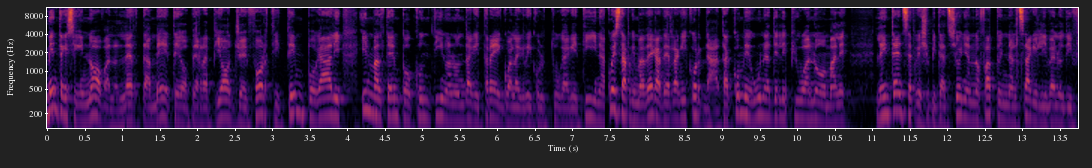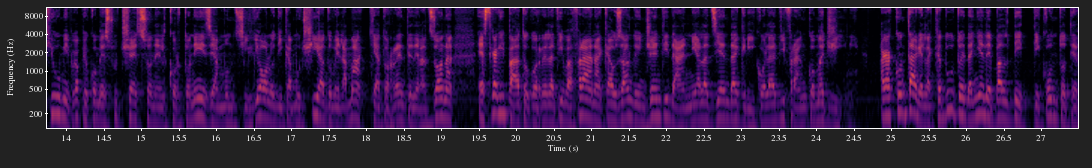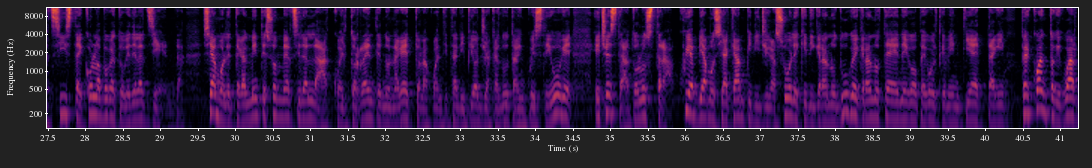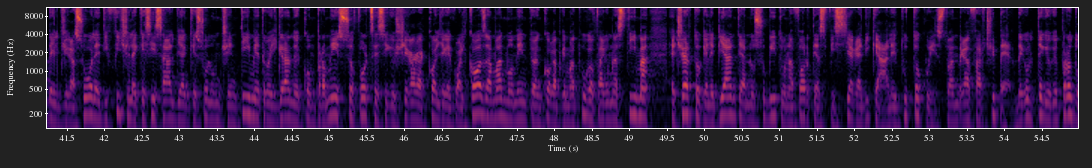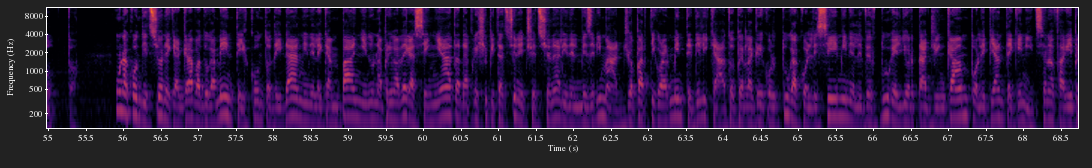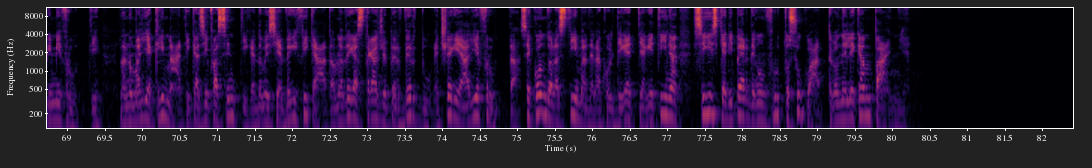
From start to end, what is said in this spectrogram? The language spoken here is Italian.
Mentre si rinnova l'allerta meteo per piogge e forti temporali, il maltempo continua a non dare tregua all'agricoltura retina. Questa primavera verrà ricordata come una delle più anomale. Le intense precipitazioni hanno fatto innalzare il livello di fiumi, proprio come è successo nel Cortonese, a Monsigliolo di Camucia, dove la macchia torrente della zona è straripato con relativa frana, causando ingenti danni all'azienda agricola di Franco Magini. A raccontare l'accaduto è Daniele Baldetti, conto terzista e collaboratore dell'azienda. Siamo letteralmente sommersi dall'acqua, il torrente non ha retto la quantità di pioggia caduta in queste ore e c'è stato lo strap. Qui abbiamo sia campi di girasole che di grano duro e grano tenero per oltre 20 ettari. Per quanto riguarda il girasole è difficile che si salvi anche solo un centimetro, il grano è compromesso, forse si riuscirà a raccogliere qualcosa, ma al momento è ancora prematuro fare una stima. È certo che le piante hanno subito una forte asfissia radicale e tutto questo andrà a farci perdere ulteriore prodotto. Una condizione che aggrava duramente il conto dei danni nelle campagne in una primavera segnata da precipitazioni eccezionali nel mese di maggio, particolarmente delicato per l'agricoltura con le semine, le verdure e gli ortaggi in campo, le piante che iniziano a fare i primi frutti. L'anomalia climatica si fa sentire dove si è verificata una vera strage per verdure, cereali e frutta. Secondo la stima della Coldiretti Aretina si rischia di perdere un frutto su quattro nelle campagne.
